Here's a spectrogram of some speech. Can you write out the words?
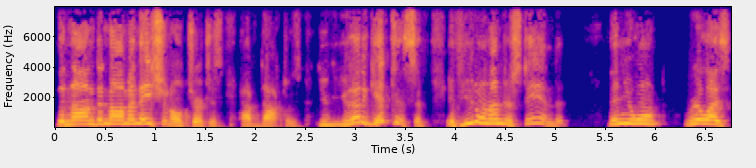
The non denominational churches have doctrines. You, you got to get this. If, if you don't understand it, then you won't realize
